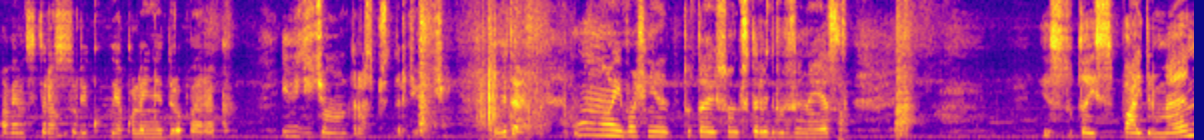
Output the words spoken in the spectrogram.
A więc teraz sobie kupuję kolejny droperek. I widzicie, mam teraz 40. Wydałem. No i właśnie tutaj są cztery drużyny. Jest jest tutaj Spider-Man,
